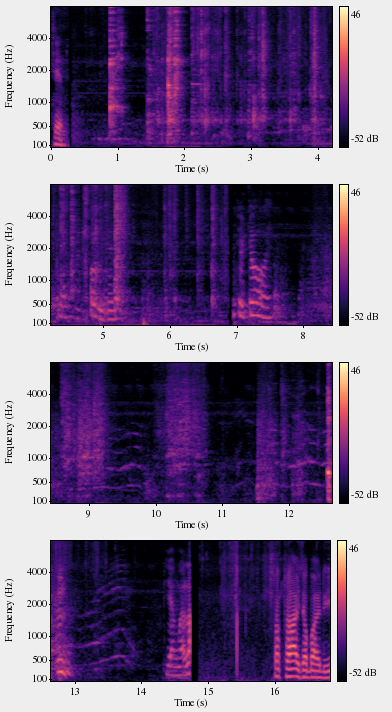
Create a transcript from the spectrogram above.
เจ็บปืนเลยจะจ้อยอืม เพียงว่าทักทายสบายดี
